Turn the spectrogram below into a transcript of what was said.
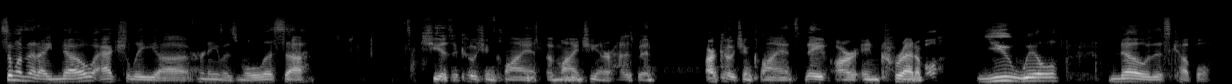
someone that I know. Actually, uh, her name is Melissa. She is a coaching client of mine. She and her husband are coaching clients. They are incredible. You will know this couple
